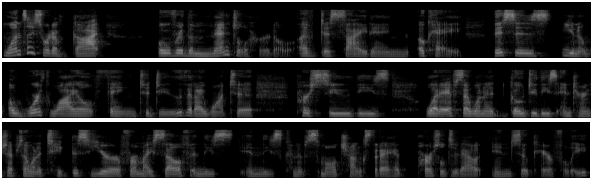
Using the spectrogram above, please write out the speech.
once I sort of got over the mental hurdle of deciding, okay, this is, you know, a worthwhile thing to do that I want to pursue these what ifs. I want to go do these internships. I want to take this year for myself in these in these kind of small chunks that i had parceled it out in so carefully.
